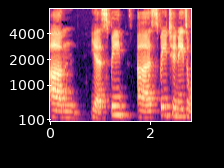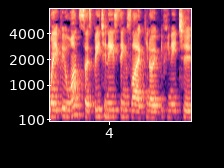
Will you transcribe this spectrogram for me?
Um, yeah, speed uh, speed to your needs or wait for your wants. So speed to needs things like you know if you need to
